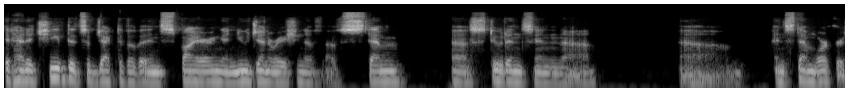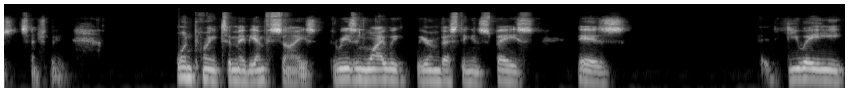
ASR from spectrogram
it had achieved its objective of inspiring a new generation of, of STEM uh, students and uh, um, and STEM workers essentially. one point to maybe emphasize the reason why we, we are investing in space is the UAE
